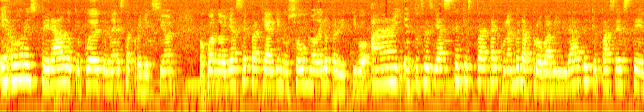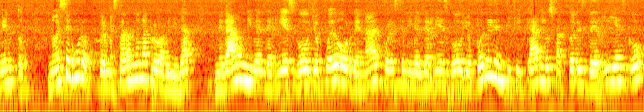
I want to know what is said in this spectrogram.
error esperado que puede tener esta proyección. O cuando ya sepa que alguien usó un modelo predictivo, ay, entonces ya sé que está calculando la probabilidad de que pase este evento. No es seguro, pero me está dando una probabilidad me da un nivel de riesgo, yo puedo ordenar por este nivel de riesgo, yo puedo identificar los factores de riesgo,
